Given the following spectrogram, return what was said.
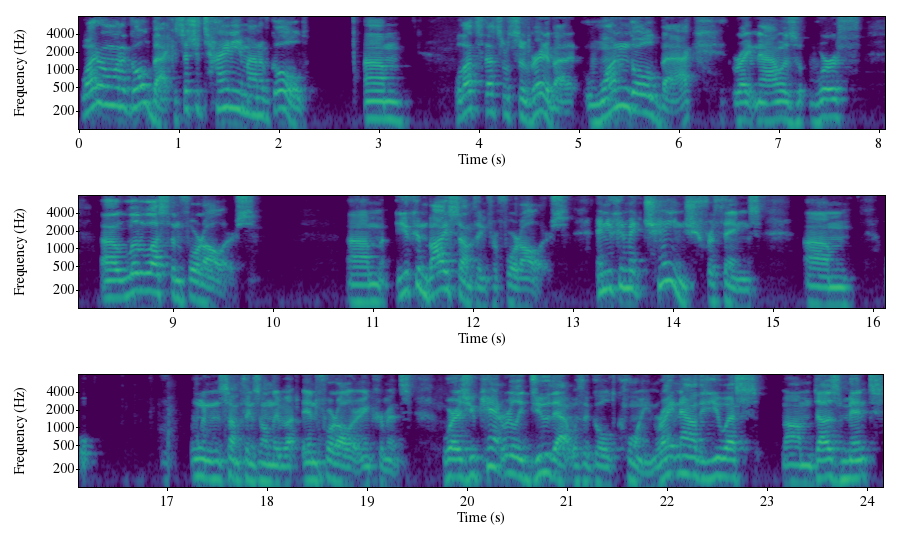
"Why do I want a gold back? It's such a tiny amount of gold." Um, well, that's that's what's so great about it. One gold back right now is worth a little less than four dollars. Um, you can buy something for four dollars, and you can make change for things um, when something's only in four dollar increments. Whereas you can't really do that with a gold coin. Right now, the U.S. Um, does mint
